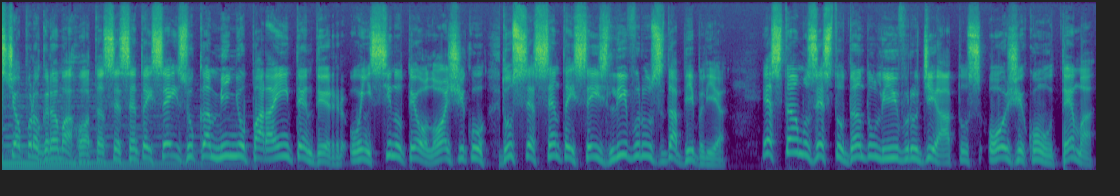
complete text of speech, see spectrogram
Este é o programa Rota 66, o caminho para entender o ensino teológico dos 66 livros da Bíblia. Estamos estudando o livro de Atos, hoje com o tema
